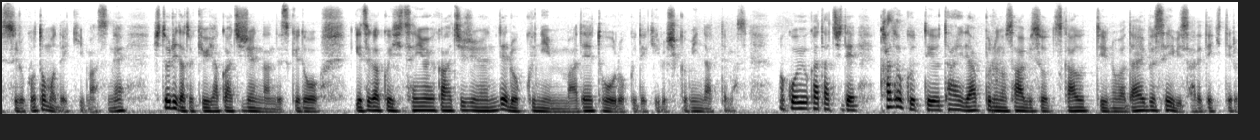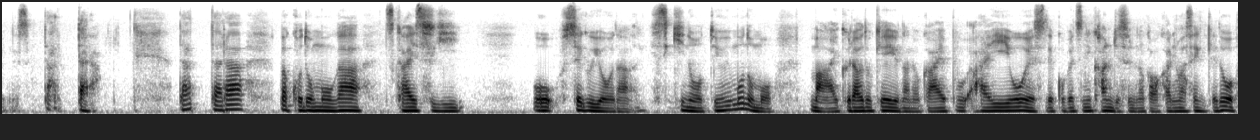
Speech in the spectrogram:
することもできますね。1人だと980円なんですけど月額1480円で6人まで登録できる仕組みになってます。まあ、こういう形で家族っていう単位で Apple のサービスを使うっていうのはだいぶ整備されてきてるんです。だったらだったら、まあ、子供が使いすぎを防ぐような機能というものも、まあ、iCloud 経由なのか iOS で個別に管理するのか分かりませんけど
